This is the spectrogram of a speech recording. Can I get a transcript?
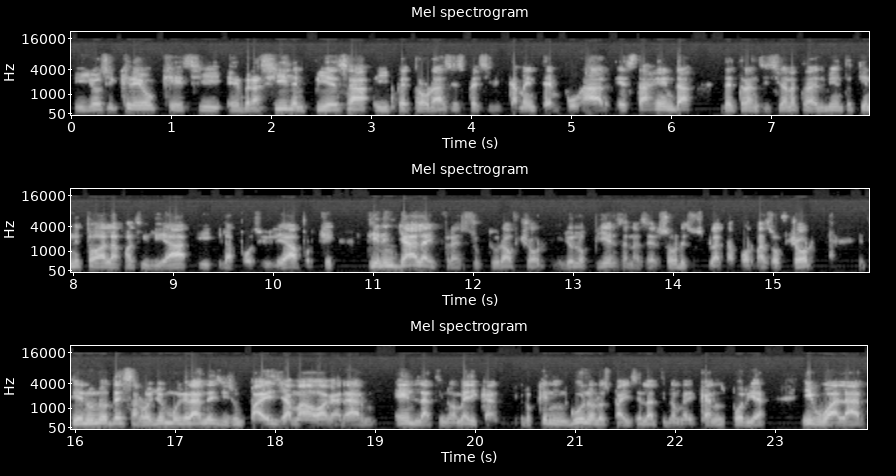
y yo sí creo que si eh, Brasil empieza y Petrobras específicamente a empujar esta agenda de transición a través del viento, tiene toda la facilidad y, la posibilidad porque tienen ya la infraestructura offshore, ellos lo piensan hacer sobre sus plataformas offshore, tienen unos desarrollos muy grandes y es un país llamado a ganar en Latinoamérica. creo que ninguno de los países latinoamericanos podría igualar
